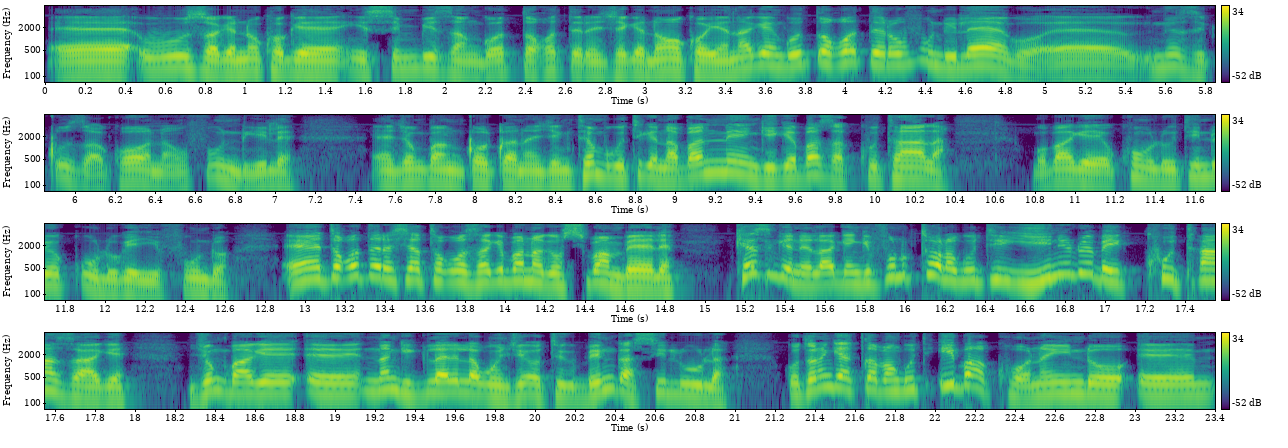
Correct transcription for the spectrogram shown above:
eh uzwa-ke nokho-ke isimbiza ngodohotere nje-ke nokho. Yena-ke ngudohotere ofundileko. Eh ngeziqu zakhona ufundile eh njengoba ngiqoqana nje ngithemba ukuthi-ke nabaningi-ke baza kukhuthala ngoba-ke ukhumbula ukuthi into ekulu-ke yifundo. Eh dokotela siyathokoza-ke bona-ke usibambele. Khe singenela-ke ngifuna ukuthola ukuthi yini into ebeyikukhuthaza-ke njengoba-ke um nangikulalela nje uthi bengasilula. Kodwa ngiyacabanga ukuthi iba khona into um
